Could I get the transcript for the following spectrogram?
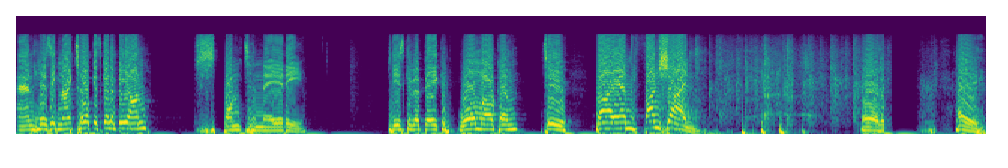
And his Ignite talk is going to be on spontaneity. Please give a big warm welcome to Brian Funshine. Oh, hey.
